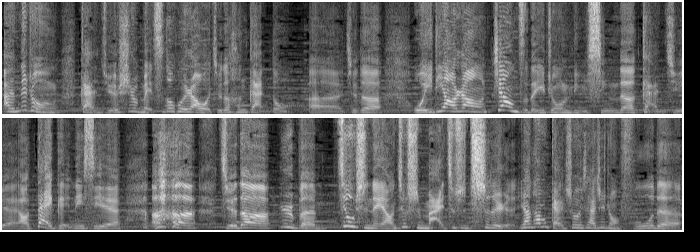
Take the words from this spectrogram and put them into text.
哎，那种感觉是每次都会让我觉得很。感动，呃，觉得我一定要让这样子的一种旅行的感觉，然后带给那些 呃觉得日本就是那样，就是买就是吃的人，让他们感受一下这种服务的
